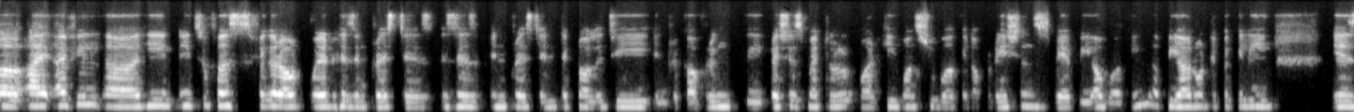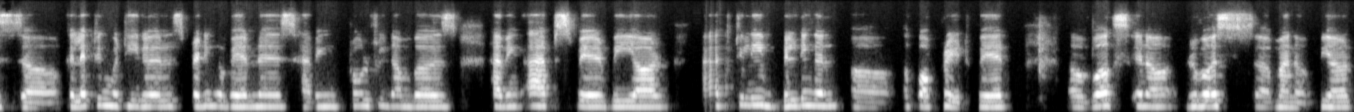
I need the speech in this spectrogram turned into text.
uh, I, I feel uh, he needs to first figure out where his interest is. Is his interest in technology, in recovering the precious metal, or he wants to work in operations where we are working? A PRO typically is uh, collecting materials, spreading awareness, having toll-free numbers, having apps where we are actually building an, uh, a corporate where uh, works in a reverse uh, manner. We are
